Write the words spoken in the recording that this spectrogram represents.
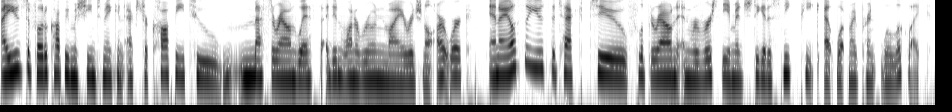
I used a photocopy machine to make an extra copy to mess around with. I didn't want to ruin my original artwork. And I also used the tech to flip it around and reverse the image to get a sneak peek at what my print will look like.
